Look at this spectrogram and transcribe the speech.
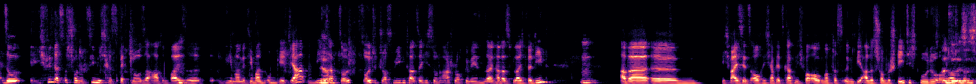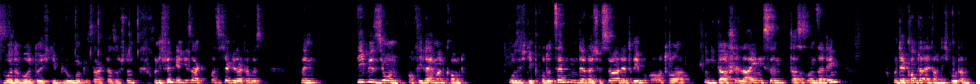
also ich finde, das ist schon eine ziemlich respektlose Art und Weise, mhm. wie man mit jemandem umgeht. Ja, wie ja. gesagt, soll, sollte Joss Whedon tatsächlich so ein Arschloch gewesen sein, hat er es vielleicht verdient. Mhm. Aber ähm, ich weiß jetzt auch, ich habe jetzt gerade nicht vor Augen, ob das irgendwie alles schon bestätigt wurde. Also ist es wurde wohl durch die Blume gesagt, dass es stimmt. Und ich finde, okay. wie gesagt, was ich ja gesagt habe, ist, wenn die Vision auf die Leinwand kommt, wo sich die Produzenten, der Regisseur, der Drehbuchautor und die Darsteller einig sind, das ist unser Ding, und der kommt dann einfach nicht gut an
